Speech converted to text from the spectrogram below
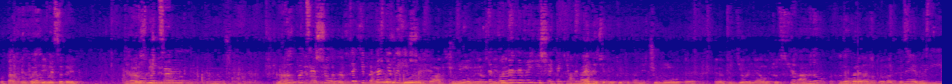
отак робити і не сидить. Група це, ну, група це що, такі питання вирішує? факт, чому не Так розслідує. вона не вирішує такі А питання. знаєте, чи- які питання? Чому е, е, відділення отут суда гру- не передано про нас не вирішує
